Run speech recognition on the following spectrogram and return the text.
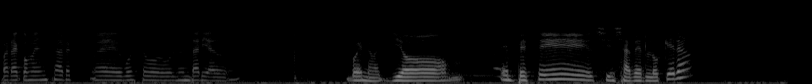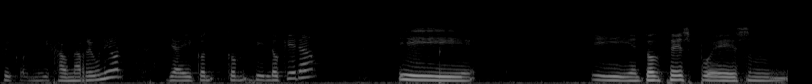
para comenzar eh, vuestro voluntariado? Bueno, yo empecé sin saber lo que era. Fui con mi hija a una reunión y ahí con, con, vi lo que era y, y entonces pues mm,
